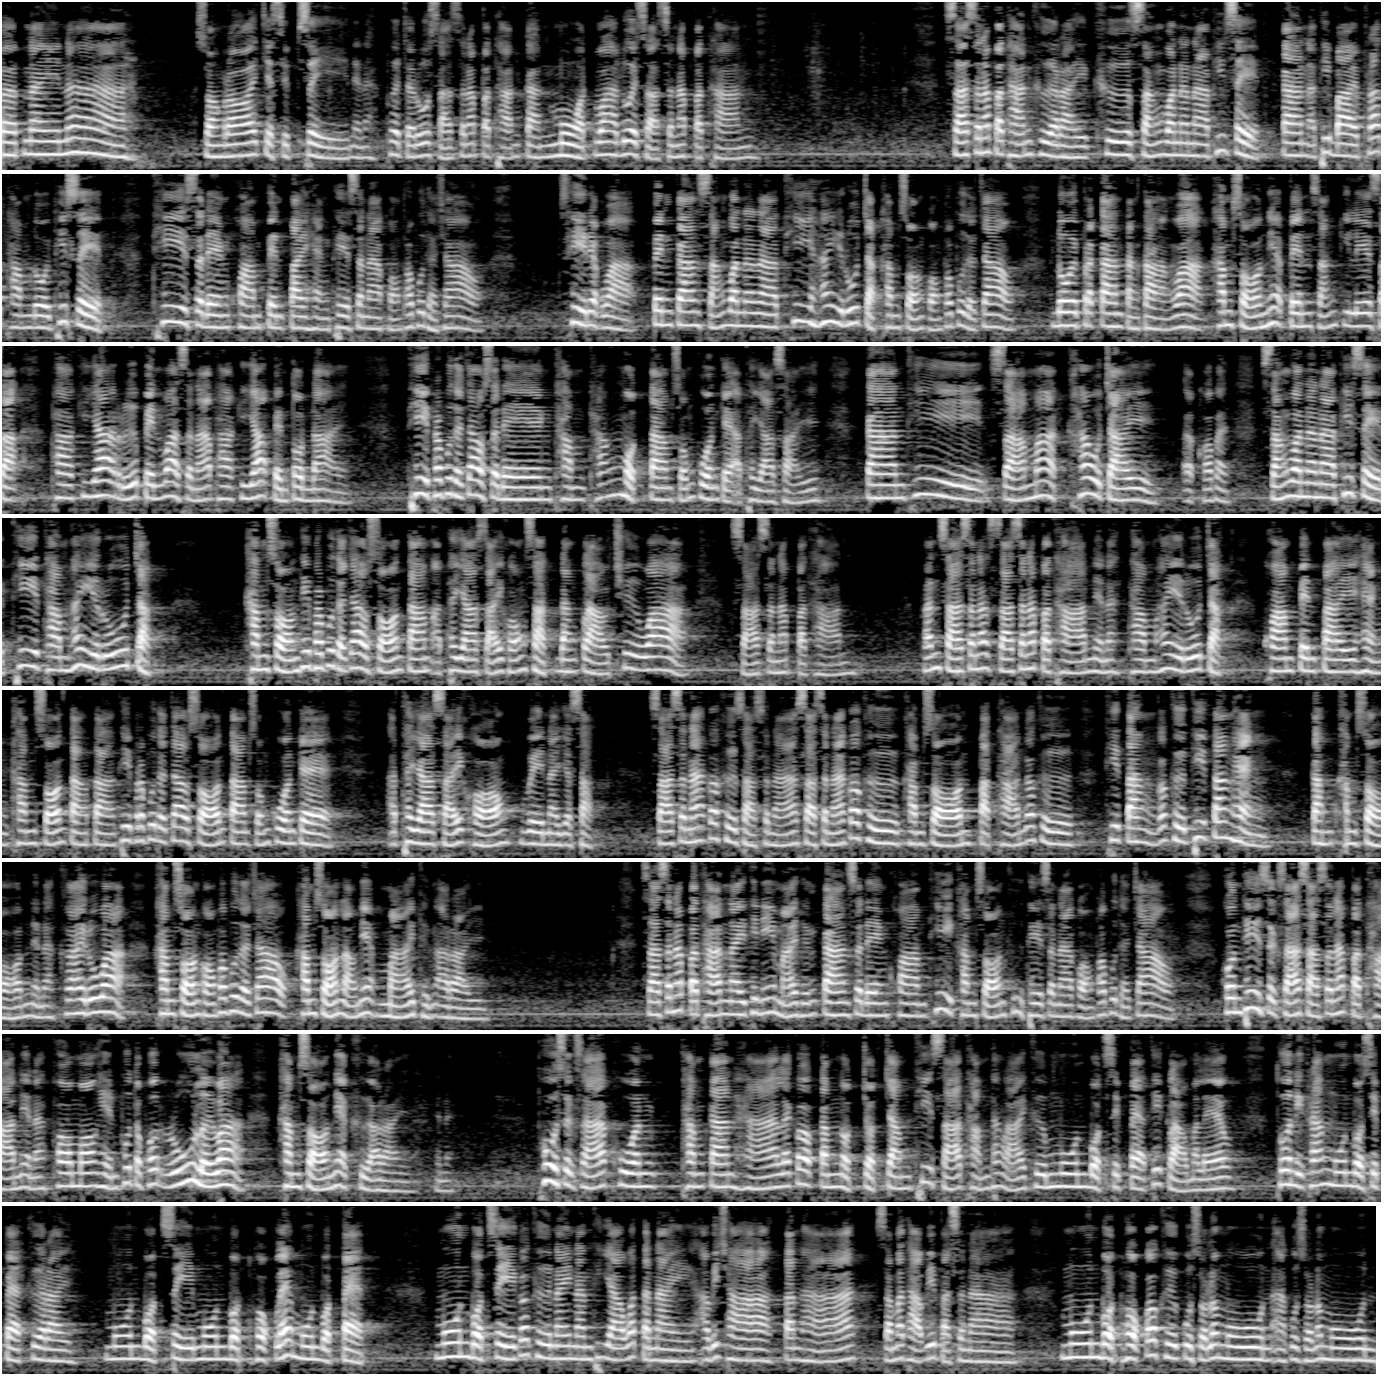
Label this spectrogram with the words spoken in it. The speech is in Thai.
เปิดในหน้า 274เนี่ยนะเพื่อจะรู้ศาสนประธานการหมวดว่าด้วยศาสนประธาน ศาสนประธานคืออะไร คือสังวรนาพิเศษ การอธิบายพระธรรมโดยพิเศษที่แสดงความเป็นไปแห่งเทศนาของพระพุทธเจ้า ที่เรียกว่าเป็นการสังวรนาที่ให้รู้จักคำสอนของพระพุทธเจ้า โดยประการต่างๆว่าคำสอนเนี่ยเป็นสังกิเลสะภาคิยะ หรือเป็นวาสนาภาคิยะเป็นต้นได้ ที่พระพุทธเจ้าแสดงทำทั้งหมดตามสมควรแก่อัธยาศัย การที่สามารถเข้าใจอขอไปสังวรนาพิเศษที่ทำให้รู้จักคำสอนที่พระพุทธเจ้าสอนตามอัธยาศัยของสัตว์ดังกล่าวชื่อว่า ศาสนประธานพันศาสนศาสนประธานเนี่ยนะทำให้รู้จักความเป็นไปแห่งคำสอนต่างๆ ที่พระพุทธเจ้าสอนตามสมควรแก่ อัธยาศัยของเวนยสัตว์ศาสนาก็คือศาสนา ศาสนาก็คือคำสอนปัจฐานก็คือที่ตั้งก็คือที่ตั้งแห่งกรรมคำสอนเนี่ยนะเพื่อให้รู้ว่าคำสอนของพระพุทธเจ้าคำสอนเหล่านี้หมายถึงอะไร ศาสนาประธานในที่นี้หมายถึงการแสดงความที่คำสอนคือเทศนาของพระพุทธเจ้า คนที่ศึกษาศาสนาประธานเนี่ยนะพอมองเห็นพุทธพจน์รู้เลยว่าคำสอนเนี่ยคืออะไรนะผู้ศึกษาควรทำการหาและก็กำหนดจดจำที่สาธรรมทั้งหลาย คือมูลบท 18 ที่กล่าวมาแล้ว ทวนอีกครั้งมูลบท 18 คืออะไร มูลบท 4 มูลบท 6 และมูลบท 8 มูลบท4ก็คือในนันทิยาวัตนัย อวิชชา ตันหา สมถาวิปัสนา มูลบท 6 ก็คือกุศลมูล อกุศลมูล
